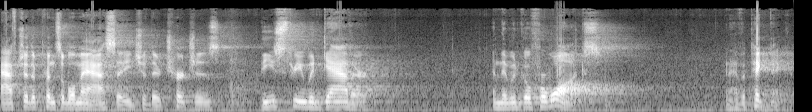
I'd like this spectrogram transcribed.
after the principal mass at each of their churches, these three would gather and they would go for walks and have a picnic.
